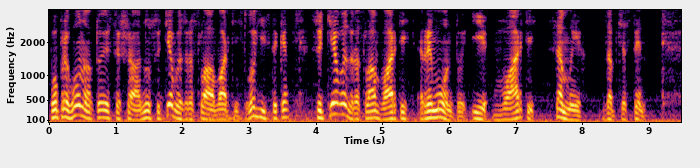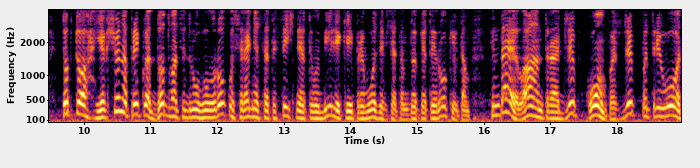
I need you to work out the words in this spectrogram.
по пригону авто із США, ну суттєво зросла вартість логістики, суттєво зросла вартість ремонту і вартість самих запчастин. Тобто, якщо, наприклад, до 22-го року середньостатистичний автомобіль, який привозився там до 5 років, там Hyundai Elantra, Jeep Compass, Jeep Patriot,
